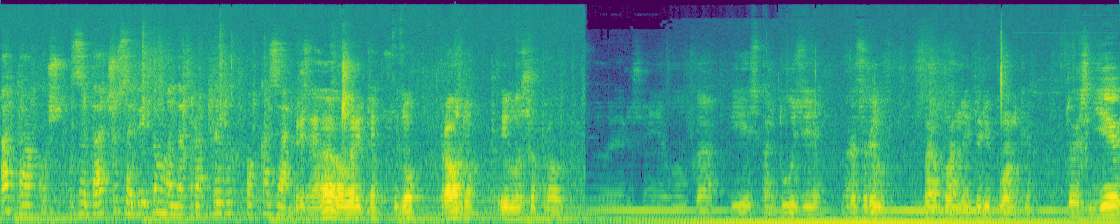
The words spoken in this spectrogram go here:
а також за дачу завідомо неправдивих показань. Присягаю говорити суду правду і лише правду. Рішення ВЛК, є контузія, розрив барабанної перепонки. Тобто є,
